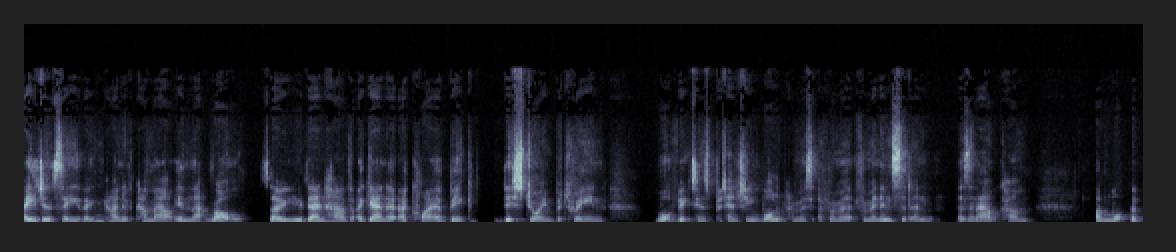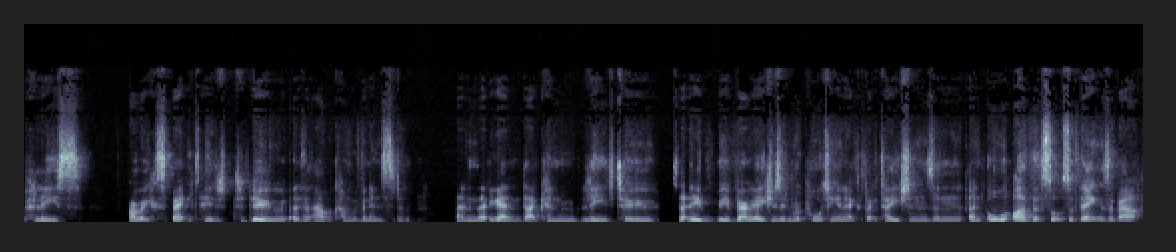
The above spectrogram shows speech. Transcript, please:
agency that can kind of come out in that role. So you then have again a, a quite a big disjoint between what victims potentially want from a, from a, from an incident as an outcome and what the police are expected to do as an outcome of an incident and again that can lead to certainly variations in reporting and expectations and and all other sorts of things about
